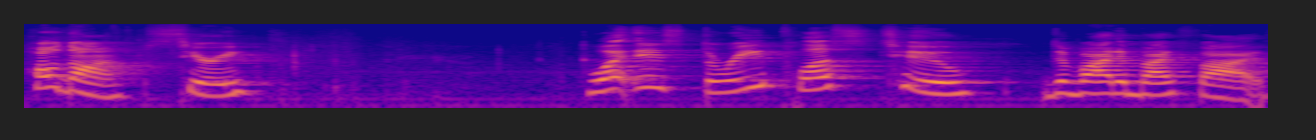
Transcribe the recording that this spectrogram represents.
Hold on, Siri. What is three plus two divided by five?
